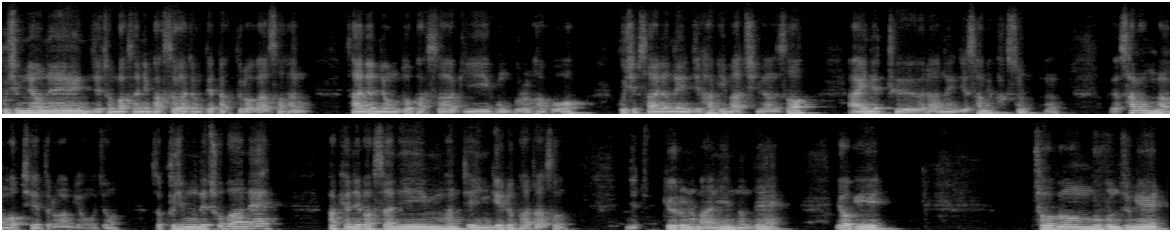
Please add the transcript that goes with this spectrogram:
90년에 이제 전 박사님 박사과정 때 딱 들어가서 한 4년 정도 박사학위 공부를 하고 94년에 이제 학위 마치면서 아이네트라는 이제 상용 학술 어, 그 상용망 업체에 들어간 경우죠. 그래서 90년대 초반에 박현제 박사님한테 인계를 받아서 이제 교류를 많이 했는데 여기 적은 부분 중에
